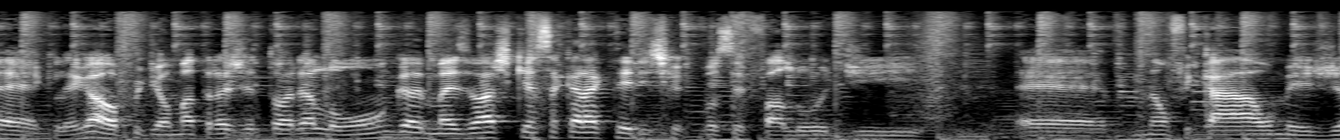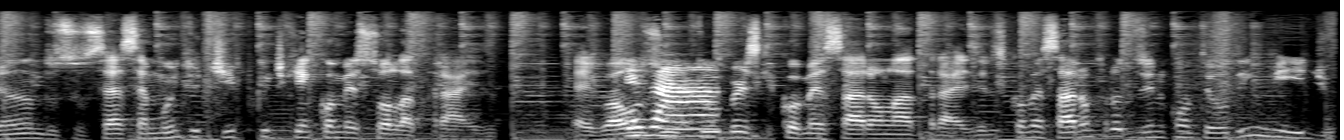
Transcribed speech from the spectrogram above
É, que legal, porque é uma trajetória longa, mas eu acho que essa característica que você falou de é, não ficar almejando sucesso é muito típico de quem começou lá atrás. É igual Exato. os youtubers que começaram lá atrás. Eles começaram produzindo conteúdo em vídeo.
